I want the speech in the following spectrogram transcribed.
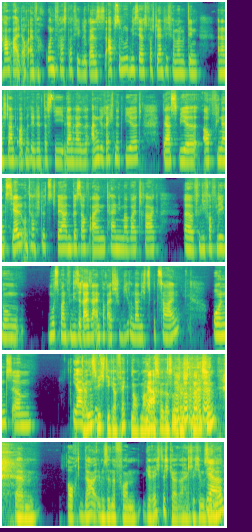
haben halt auch einfach unfassbar viel Glück. Also es ist absolut nicht selbstverständlich, wenn man mit den anderen Standorten redet, dass die Lernreise angerechnet wird, dass wir auch finanziell unterstützt werden, bis auf einen Teilnehmerbeitrag äh, für die Verpflegung muss man für diese Reise einfach als Studierender nichts bezahlen. Und ähm, ja, ganz wichtiger Fakt nochmal, ja. dass wir das unterstreichen. ähm, auch da im Sinne von Gerechtigkeit eigentlich, im Sinne,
